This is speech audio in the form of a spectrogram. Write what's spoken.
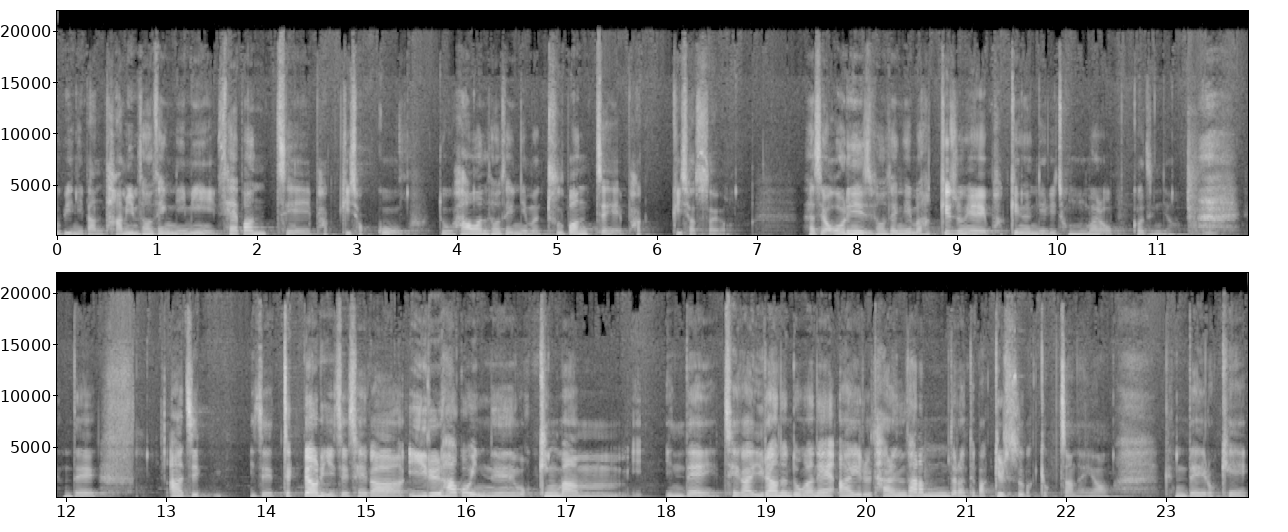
도빈이 반 담임 선생님이 세 번째 바뀌셨고 또 하원 선생님은 두 번째 바뀌셨어요. 사실 어린이집 선생님은 학기 중에 바뀌는 일이 정말 없거든요. 근데 아직 이제 특별히 이제 제가 일을 하고 있는 워킹맘인데 제가 일하는 동안에 아이를 다른 사람들한테 맡길 수밖에 없잖아요. 근데 이렇게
